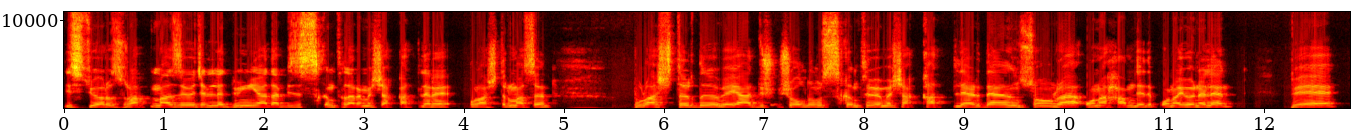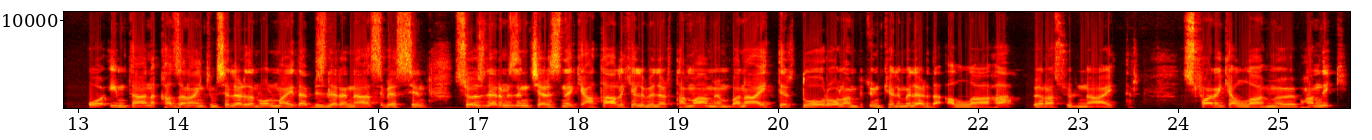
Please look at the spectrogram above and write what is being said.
İstiyoruz. Rabbim Azze ve Celle dünyada bizi sıkıntılara, meşakkatlere ulaştırmasın bulaştırdığı veya düşmüş olduğumuz sıkıntı ve meşakkatlerden sonra ona hamd edip ona yönelen ve o imtihanı kazanan kimselerden olmayı da bizlere nasip etsin. Sözlerimizin içerisindeki hatalı kelimeler tamamen bana aittir. Doğru olan bütün kelimeler de Allah'a ve Resulüne aittir. Subhaneke Allahümme ve hamdik.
